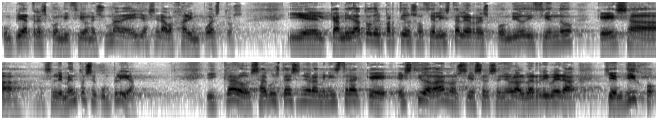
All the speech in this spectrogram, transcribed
cumplía tres condiciones. Una de ellas era bajar impuestos. Y el candidato del Partido Socialista le respondió diciendo que ese elemento se cumplía. Y claro, sabe usted, señora ministra, que es Ciudadanos y es el señor Albert Rivera quien dijo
